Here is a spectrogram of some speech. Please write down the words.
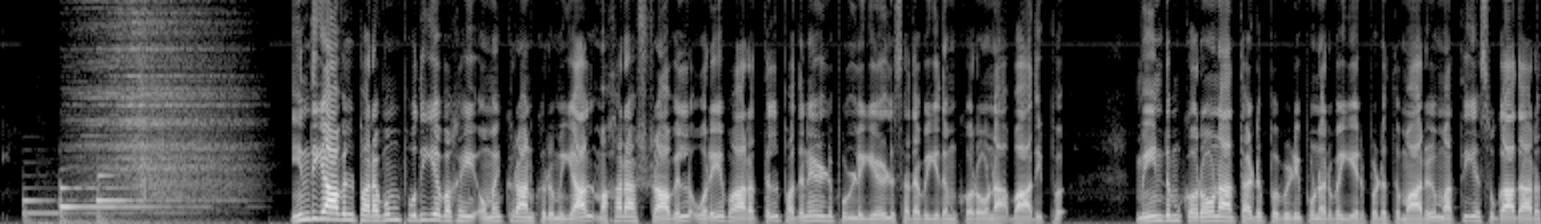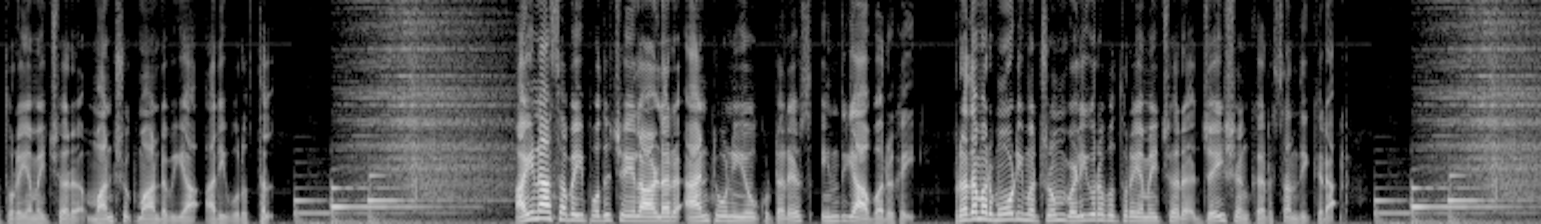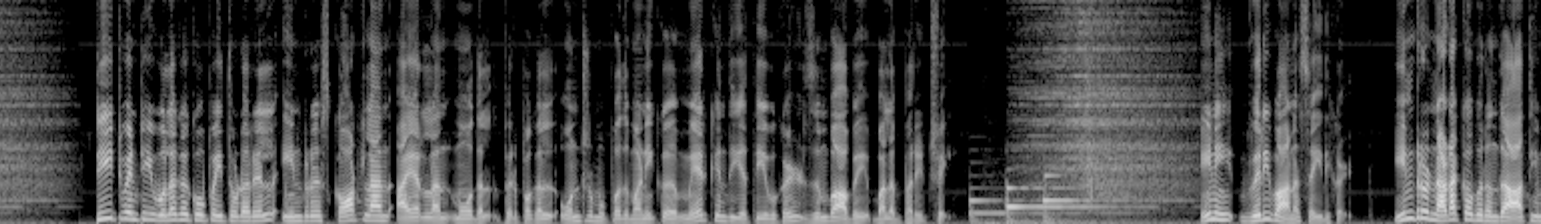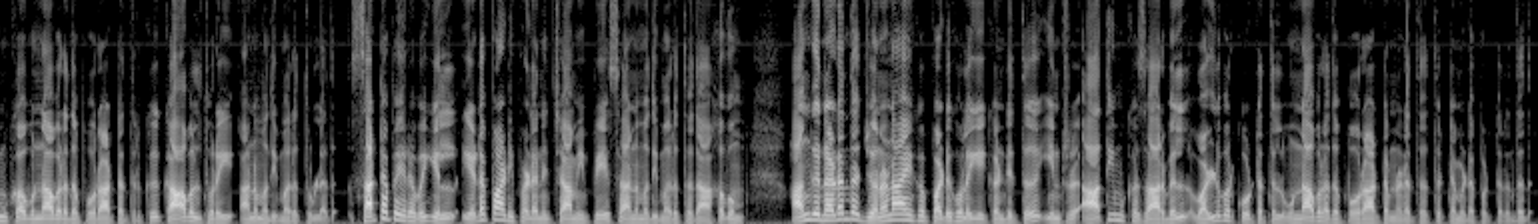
இந்தியாவில் பரவும் புதிய வகை ஒமைக்ரான் கிருமியால் மகாராஷ்டிராவில் ஒரே வாரத்தில் பதினேழு புள்ளி ஏழு சதவிகிதம் கொரோனா பாதிப்பு. மீண்டும் கொரோனா தடுப்பு விழிப்புணர்வை ஏற்படுத்துமாறு மத்திய சுகாதாரத்துறை அமைச்சர் மன்சுக் மாண்டவியா அறிவுறுத்தல். ஐநா சபை பொதுச் செயலாளர் ஆண்டோனியோ குட்டரெஸ் இந்தியா வருகை. பிரதமர் மோடி மற்றும் வெளியுறவுத்துறை அமைச்சர் ஜெய்சங்கர் சந்திக்கிறார். டி டுவெண்டி உலகக்கோப்பை தொடரில் இன்று ஸ்காட்லாந்து அயர்லாந்து மோதல். பிற்பகல் ஒன்று முப்பது மணிக்கு மேற்கிந்திய தீவுகள் ஜிம்பாப்வே பரீட்சை இனி விரிவான செய்திகள். இன்று நடக்கவிருந்த அதிமுக உண்ணாவிரத போராட்டத்திற்கு காவல்துறை அனுமதி மறுத்துள்ளது. சட்டப்பேரவையில் எடப்பாடி பழனிசாமி பேச அனுமதி மறுத்ததாகவும் அங்கு நடந்த ஜனநாயக படுகொலையை கண்டித்து இன்று அதிமுக சார்பில் வள்ளுவர் கூட்டத்தில் உண்ணாவிரத போராட்டம் நடத்த திட்டமிடப்பட்டிருந்தது.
